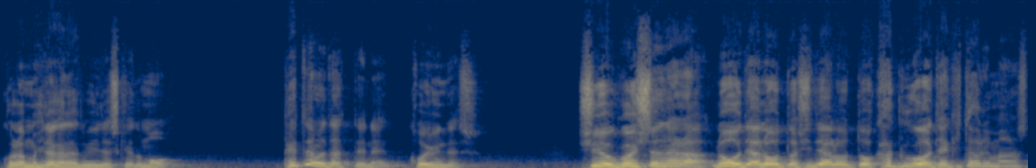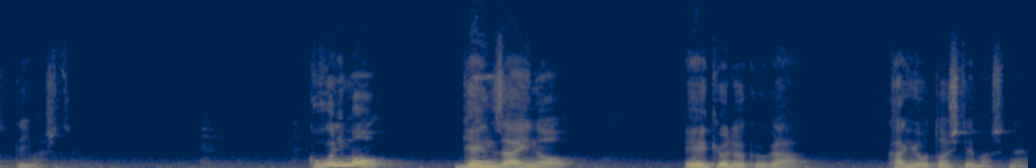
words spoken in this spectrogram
これはもう開かなくてもいいですけれどもペテロだってねこう言うんです。主よご一緒なら老であろうと死であろうと覚悟はできておりますって言いました。ここにも現在の影響力が影を落としていますね。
